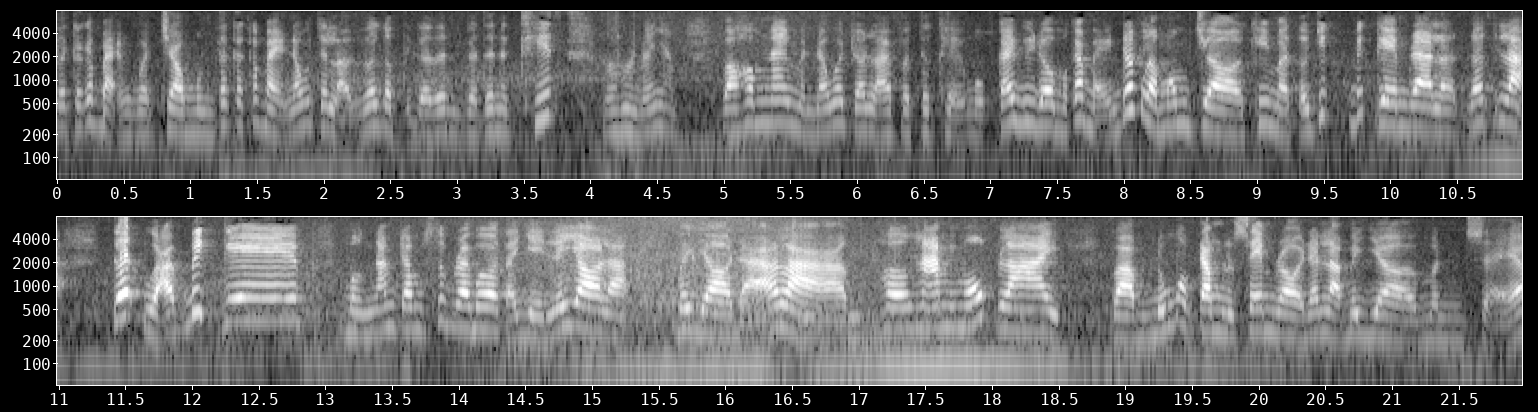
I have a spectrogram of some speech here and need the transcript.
tất cả các bạn và chào mừng tất cả các bạn đã quay trở lại với Garden Kids. Và mình nói nhầm. Và hôm nay mình đã quay trở lại và thực hiện một cái video mà các bạn rất là mong chờ khi mà tổ chức Big Game ra là đó chính là kết quả Big Game. Mừng 500 subscriber tại vì lý do là bây giờ đã là hơn 21 like và đúng 100 lượt xem rồi nên là bây giờ mình sẽ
